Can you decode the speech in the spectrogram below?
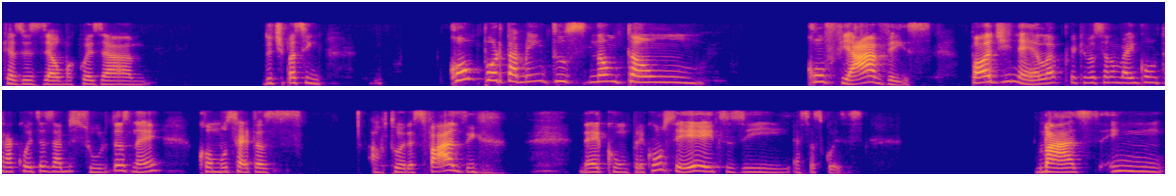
que às vezes é uma coisa do tipo assim, comportamentos não tão confiáveis, pode ir nela, porque você não vai encontrar coisas absurdas, né? Como certas autoras fazem, né? Com preconceitos e essas coisas. Mas em,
